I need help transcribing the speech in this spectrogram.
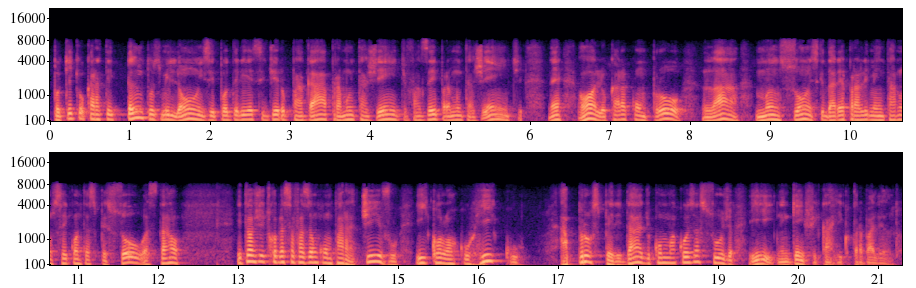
Por que, que o cara tem tantos milhões e poderia esse dinheiro pagar para muita gente, fazer para muita gente? Né? Olha, o cara comprou lá mansões que daria para alimentar não sei quantas pessoas tal. Então a gente começa a fazer um comparativo e coloca o rico, a prosperidade, como uma coisa suja. E ninguém fica rico trabalhando.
